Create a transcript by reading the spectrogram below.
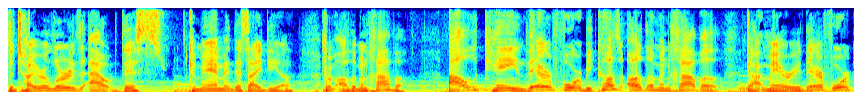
The Torah learns out this commandment, this idea, from Adam and Chava. Al kain. Therefore, because Adam and Chava got married, therefore,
